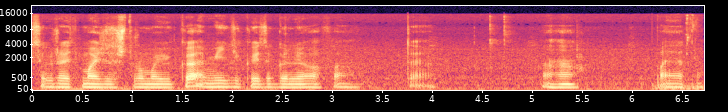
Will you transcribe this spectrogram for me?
Сыграть матч за штурмовика, медика и за голиафа. Так. Ага. Понятно.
